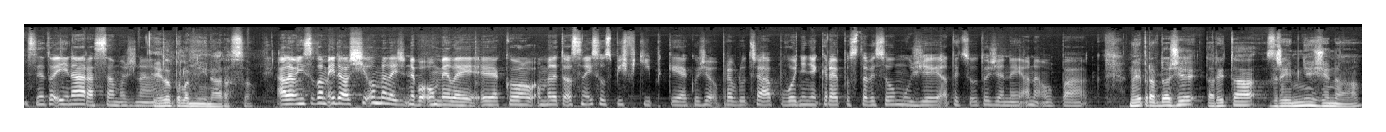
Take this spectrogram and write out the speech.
Myslím, je to i jiná rasa možná. Je to podle mě jiná rasa. Ale oni jsou tam i další omily, nebo omily, jako omily to asi nejsou spíš vtípky, jakože opravdu třeba původně některé postavy jsou muži a teď jsou to ženy a naopak. No je pravda, že tady ta zřejmě žena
